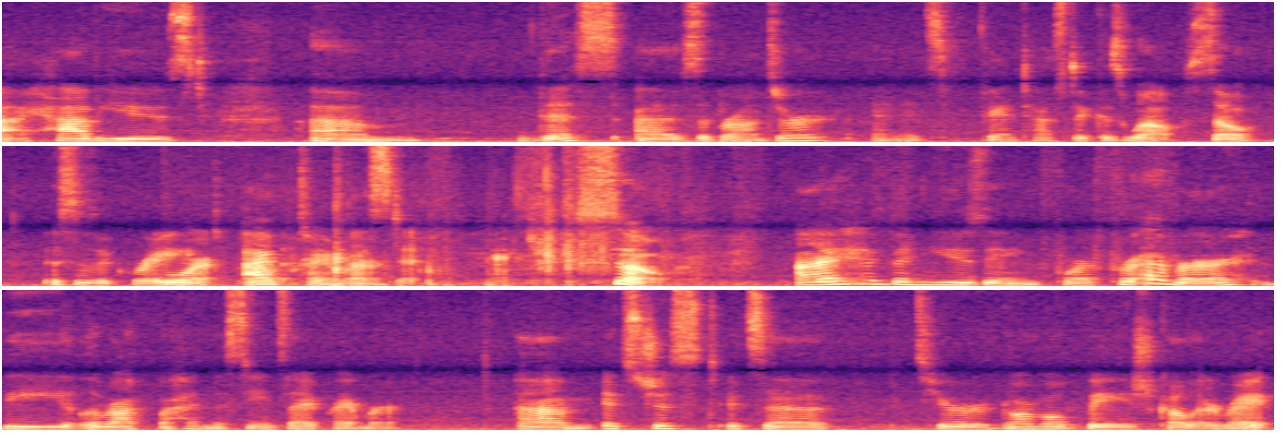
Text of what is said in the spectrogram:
I have used um, this as a bronzer, and it's fantastic as well. So this is a great eye primer. So I have been using for forever the Lorac Behind the Scenes Eye Primer. Um, it's just, it's a, it's your normal beige color, right?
